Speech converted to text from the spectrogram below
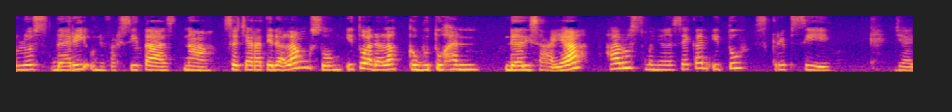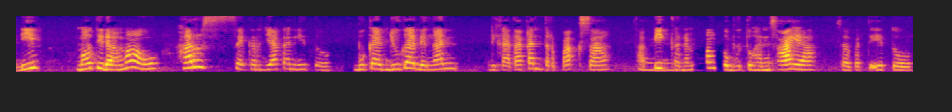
lulus dari universitas. Nah secara tidak langsung itu adalah kebutuhan dari saya harus menyelesaikan itu skripsi. Jadi mau tidak mau harus saya kerjakan itu. Bukan juga dengan dikatakan terpaksa tapi hmm. karena memang kebutuhan saya seperti itu.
